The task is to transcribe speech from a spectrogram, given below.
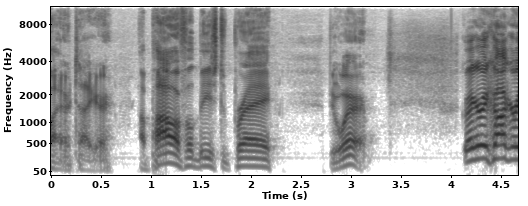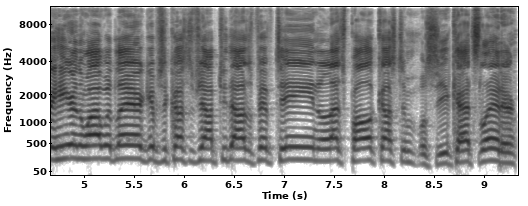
fire tiger, a powerful beast of prey. Beware. Gregory Cockery here in the Wildwood Lair, Gibson Custom Shop 2015, and Les Paul Custom. We'll see you cats later.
